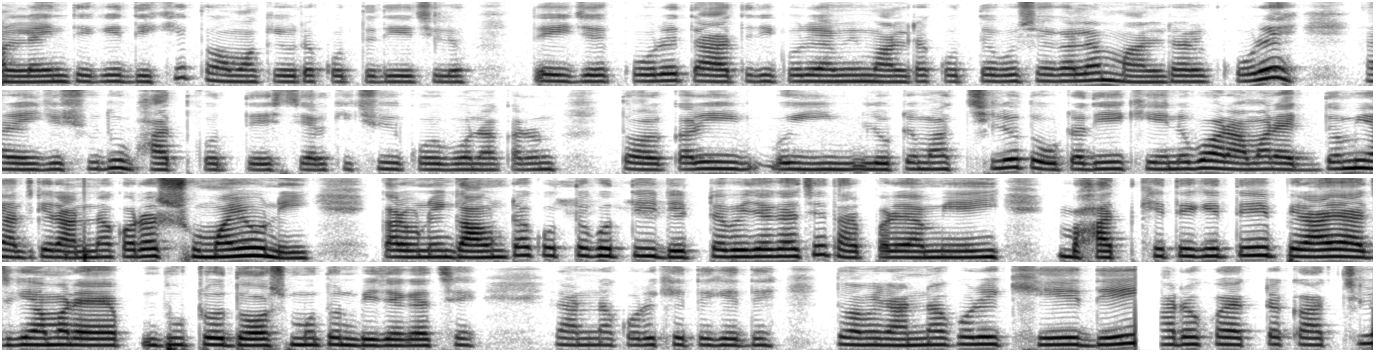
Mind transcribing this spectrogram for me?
অনলাইন থেকে দেখে তো আমাকে ওটা করতে দিয়েছিল। তো এই যে করে তাড়াতাড়ি করে আমি মালটা করতে বসে গেলাম, মাল ডাল করে আর এই যে শুধু ভাত করতে এসেছি, আর কিছুই করব না, কারণ তরকারি ওই লোটে মাছ ছিল তো ওটা দিয়েই খেয়ে নেব। আর আমার একদমই আজকে রান্না করার সময়ও নেই, কারণ এই গাউনটা করতে করতেই দেড়টা বেজে গেছে, তারপরে আমি এই ভাত খেতে খেতে প্রায় আজকে আমার এক, দুটো দশ মতন বেজে গেছে রান্না করে খেতে খেতে। তো আমি রান্না করে খেয়ে দেই আরও কয়েকটা কাজ ছিল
